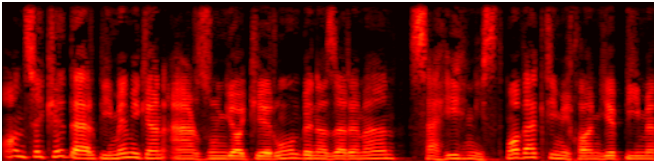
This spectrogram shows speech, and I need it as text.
آنچه که در بیمه میگن ارزون یا گرون به نظر من صحیح نیست. ما وقتی می‌خوایم یه بیمه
